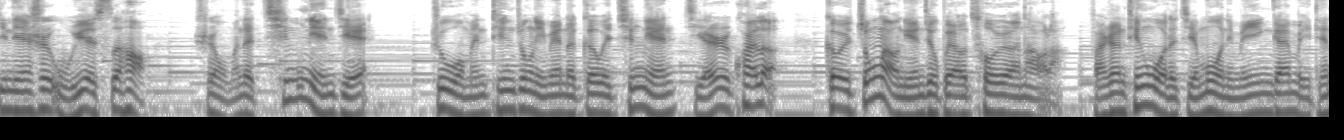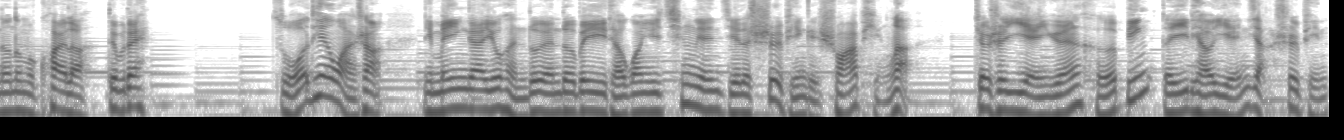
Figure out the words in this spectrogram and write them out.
今天是五月四号，是我们的青年节，祝我们听众里面的各位青年节日快乐。各位中老年就不要凑热闹了，反正听我的节目，你们应该每天都那么快乐，对不对？昨天晚上，你们应该有很多人都被一条关于青年节的视频给刷屏了，就是演员何冰的一条演讲视频。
